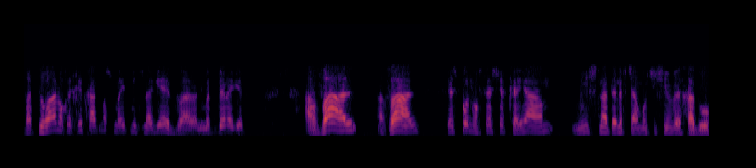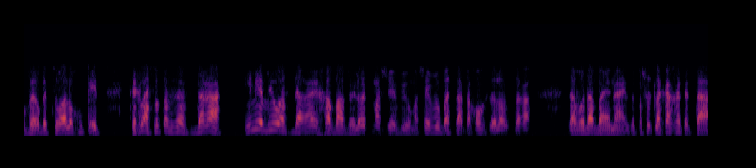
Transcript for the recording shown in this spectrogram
בצורה הנוכחית חד משמעית מתנגד, ואני מצביע נגד. אבל, אבל, יש פה נושא שקיים משנת 1961 הוא עובר בצורה לא חוקית. צריך לעשות על זה הסדרה. אם יביאו הסדרה רחבה ולא את מה שהביאו, מה שהביאו בהצעת החוק זה לא הסדרה, זה עבודה בעיניים. זה פשוט לקחת את, ה,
